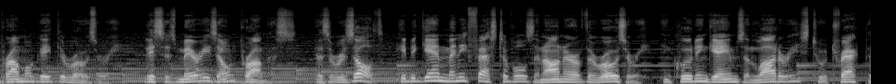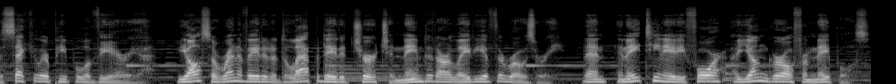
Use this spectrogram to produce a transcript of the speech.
promulgate the Rosary. This is Mary's own promise. As a result, he began many festivals in honor of the Rosary, including games and lotteries to attract the secular people of the area. He also renovated a dilapidated church and named it Our Lady of the Rosary. Then, in 1884, a young girl from Naples,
